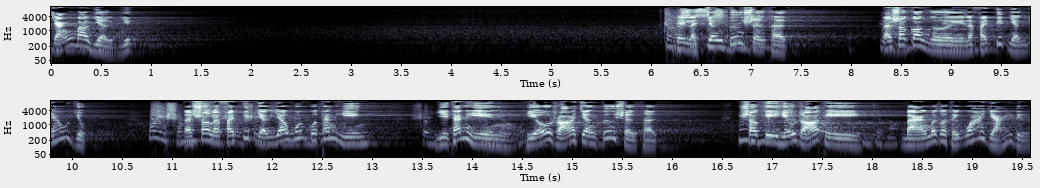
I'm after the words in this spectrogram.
Chẳng bao giờ dứt. Đây là chân tướng sự thật Tại sao con người lại phải tiếp nhận giáo dục? Tại sao lại phải tiếp nhận giáo huấn của Thánh Hiền? Vì Thánh Hiền hiểu rõ chân tướng sự thật. Sau khi hiểu rõ thì Bạn mới có thể hóa giải được.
